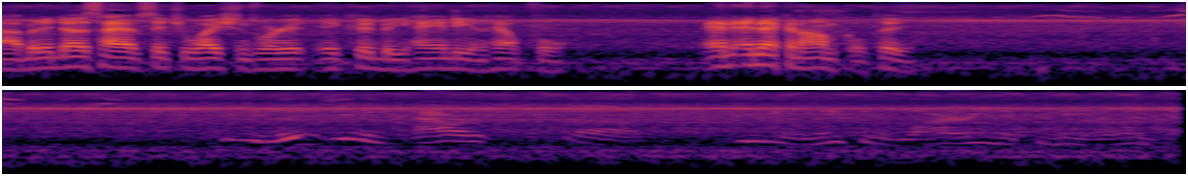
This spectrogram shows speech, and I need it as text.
Uh, but it does have situations where it, it could be handy and helpful and, and economical too. Can you lose any power uh, due to the length of the wiring that you need to run to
